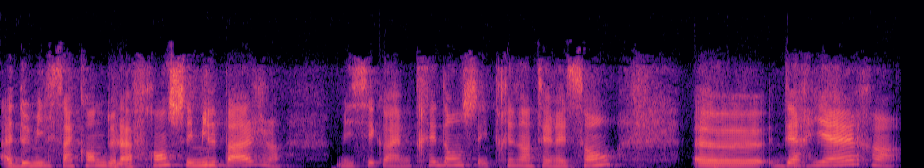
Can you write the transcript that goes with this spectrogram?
à 2050 de la France. C'est 1000 pages, mais c'est quand même très dense et très intéressant. derrière,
